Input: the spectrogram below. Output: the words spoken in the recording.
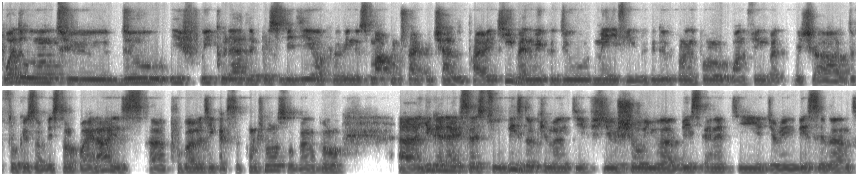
What do we want to do if we could have the possibility of having a smart contract which has a private key? Then we could do many things. We could do, for example, one thing, but which are the focus of this talk right now is uh, programmatic access control. So, for example, uh, you can access to this document if you show you have this NFT during this event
